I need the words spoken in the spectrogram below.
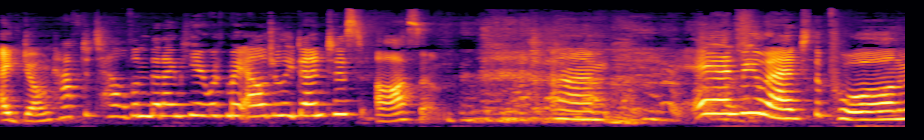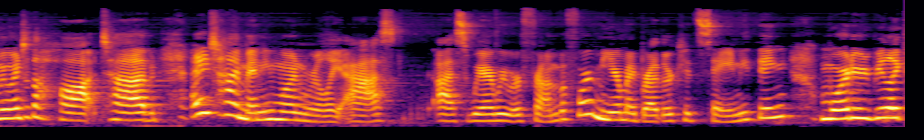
I don't have to tell them that I'm here with my elderly dentist. Awesome. Um, and we went to the pool and we went to the hot tub. And anytime anyone really asked us where we were from, before me or my brother could say anything, Morty would be like,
